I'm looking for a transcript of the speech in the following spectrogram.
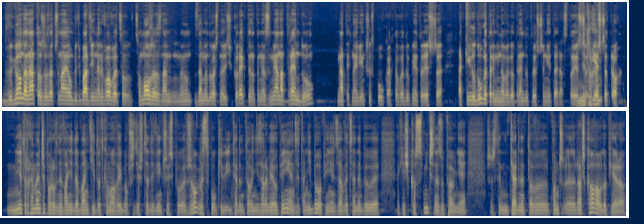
wygląda na to, że zaczynają być bardziej nerwowe, co, co może znamionować na się korekty, natomiast zmiana trendu na tych największych spółkach, to według mnie to jeszcze takiego długoterminowego trendu to jeszcze nie teraz, to jeszcze, trochę, jeszcze trochę. Mnie trochę męczy porównywanie do bańki dotkomowej, bo przecież wtedy większość spółek, że w ogóle spółki internetowe nie zarabiały pieniędzy, tam nie było pieniędzy, a wyceny były jakieś kosmiczne zupełnie. Przecież ten internet to raczkował dopiero.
